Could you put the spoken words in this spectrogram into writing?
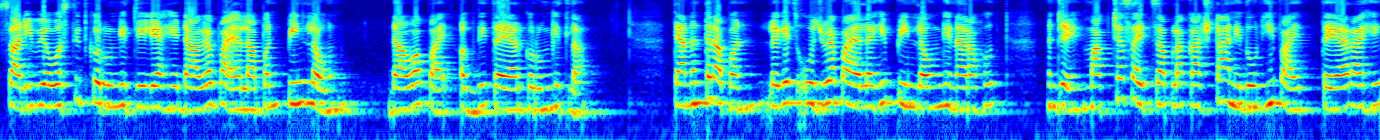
साडी व्यवस्थित करून घेतलेली आहे. डाव्या पायाला आपण पिन लावून डावा पाय अगदी तयार करून घेतला. त्यानंतर आपण लगेच उजव्या पायालाही पिन लावून घेणार आहोत. म्हणजे मागच्या साईडचा आपला काष्टा आणि दोन्ही पाय तयार आहे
